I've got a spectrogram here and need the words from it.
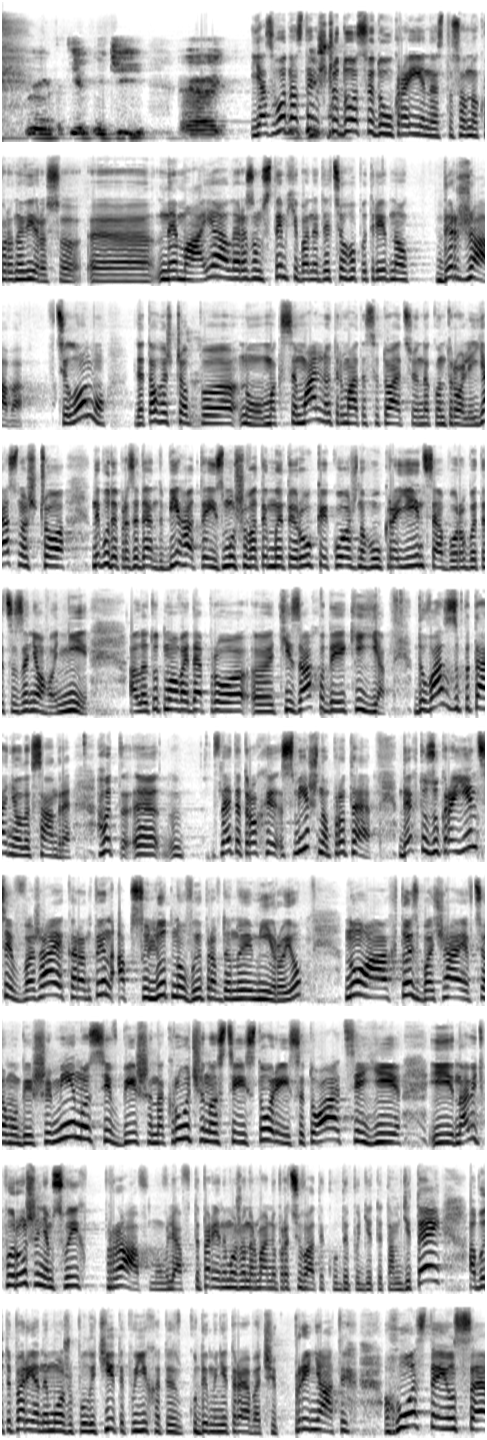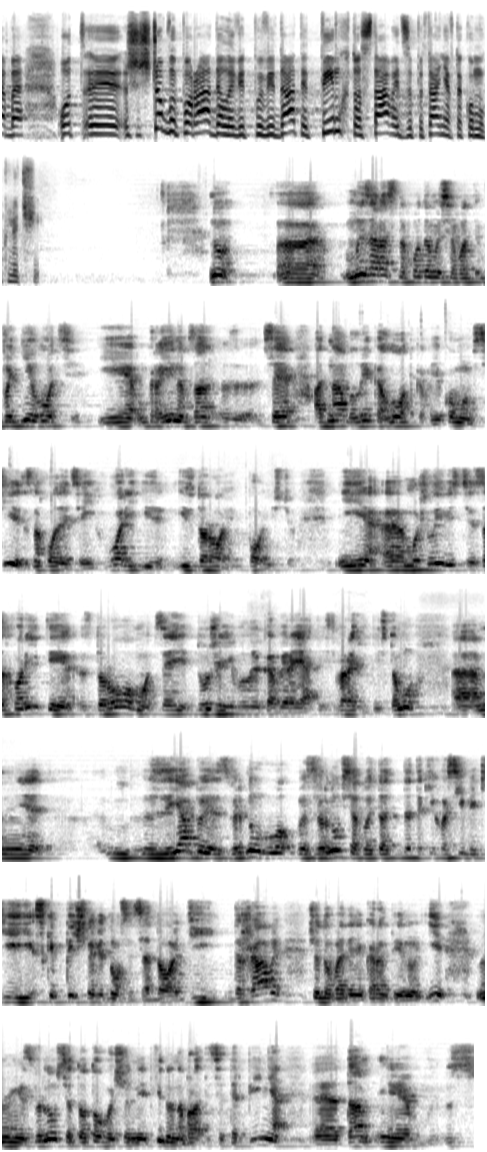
такі дії. Е, Я згодна з тим, що досвіду України стосовно коронавірусу е, немає, але разом з тим, хіба не для цього потрібна держава цілому для того, щоб е, ну максимально тримати ситуацію на контролі. Ясно, що не буде президент бігати і змушувати мити руки кожного українця або робити це за нього. Ні, але тут мова йде про е, ті заходи, які є. До вас запитання, Олександре. От е, Знаєте, трохи смішно, проте дехто з українців вважає карантин абсолютно виправданою мірою. Ну а хтось бачає в цьому більше мінусів, більше накрученості історії, ситуації і навіть порушенням своїх прав. Мовляв, тепер я не можу нормально працювати, куди подіти там дітей, або тепер я не можу полетіти, поїхати куди мені треба, чи прийняти гостей у себе. От е, що б ви порадили відповідати тим, хто ставить запитання в такому ключі? Ну ми зараз знаходимося в одній лодці, і Україна це одна велика лодка, в якому всі знаходяться і хворі, і, і здорові повністю. І е, можливість захворіти здоровому це дуже є велика вероятність. Тому е, я би звернув звернувся би до, до таких осіб, які скептично відносяться до дій держави щодо введення карантину, і звернувся до того, що необхідно набратися терпіння е, та е,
